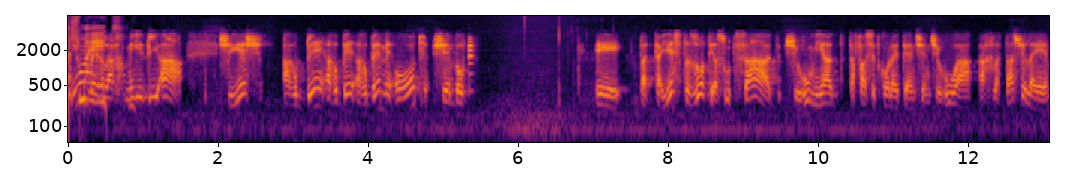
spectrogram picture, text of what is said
משמעית. אני אומר לך מידיעה שיש הרבה הרבה הרבה מאוד שהם באותו... אה, בטייסת הזאת עשו צעד שהוא מיד תפס את כל האטנשן, שהוא ההחלטה שלהם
